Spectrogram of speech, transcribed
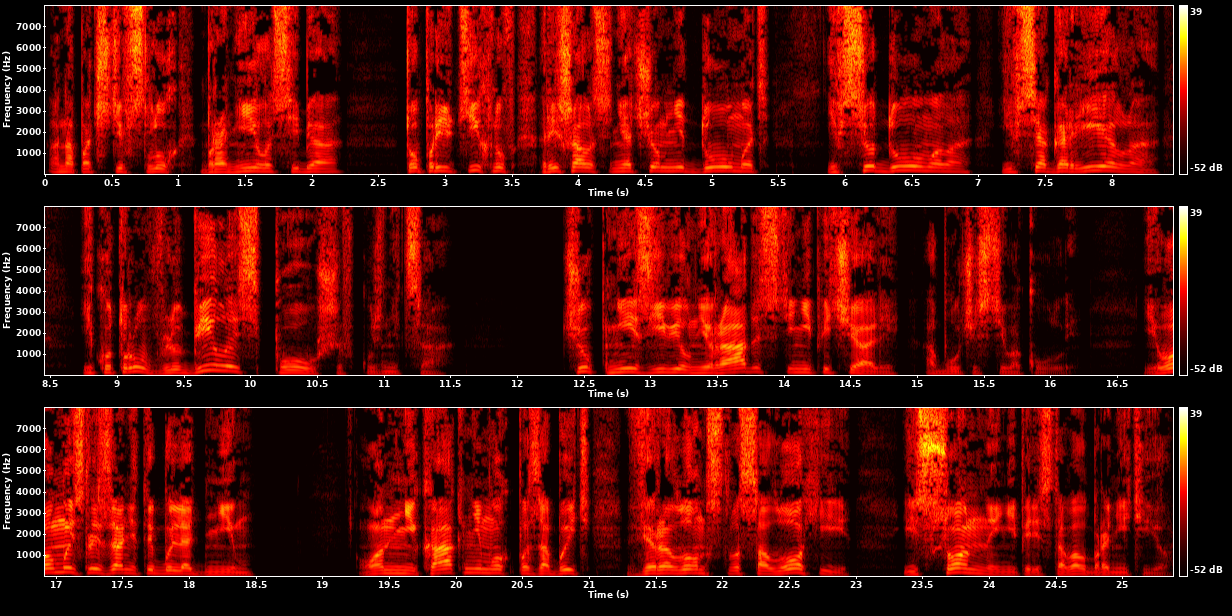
она почти вслух бронила себя, то, приутихнув, решалась ни о чем не думать, и все думала, и вся горела, и к утру влюбилась по уши в кузнеца. Чуб не изъявил ни радости, ни печали об участи Вакулы. Его мысли заняты были одним. Он никак не мог позабыть вероломство Солохии и сонный не переставал бронить ее.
